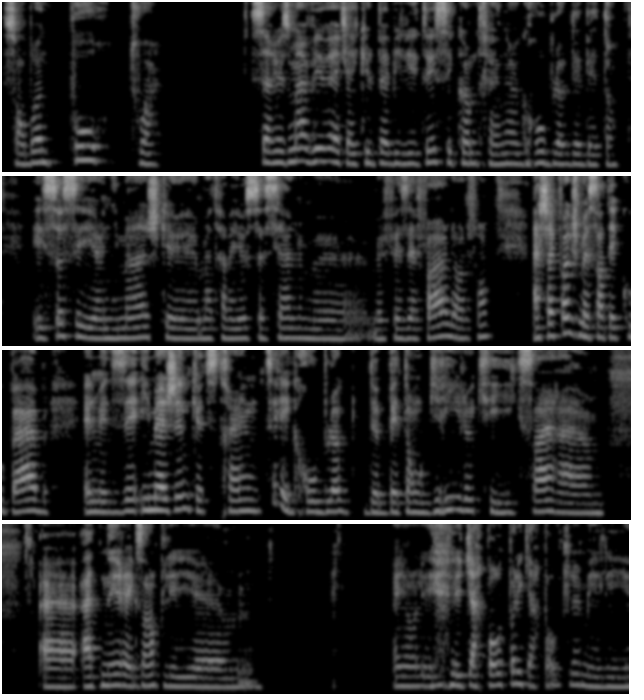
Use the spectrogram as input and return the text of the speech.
sont bonnes pour toi. Sérieusement, vivre avec la culpabilité, c'est comme traîner un gros bloc de béton. Et ça, c'est une image que ma travailleuse sociale me, faisait faire, dans le fond. À chaque fois que je me sentais coupable, elle me disait, imagine que tu traînes, tu sais, les gros blocs de béton gris, là, qui, servent à, à, tenir, exemple, les, euh, les, les carpotes, pas les carpotes, là, mais les,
